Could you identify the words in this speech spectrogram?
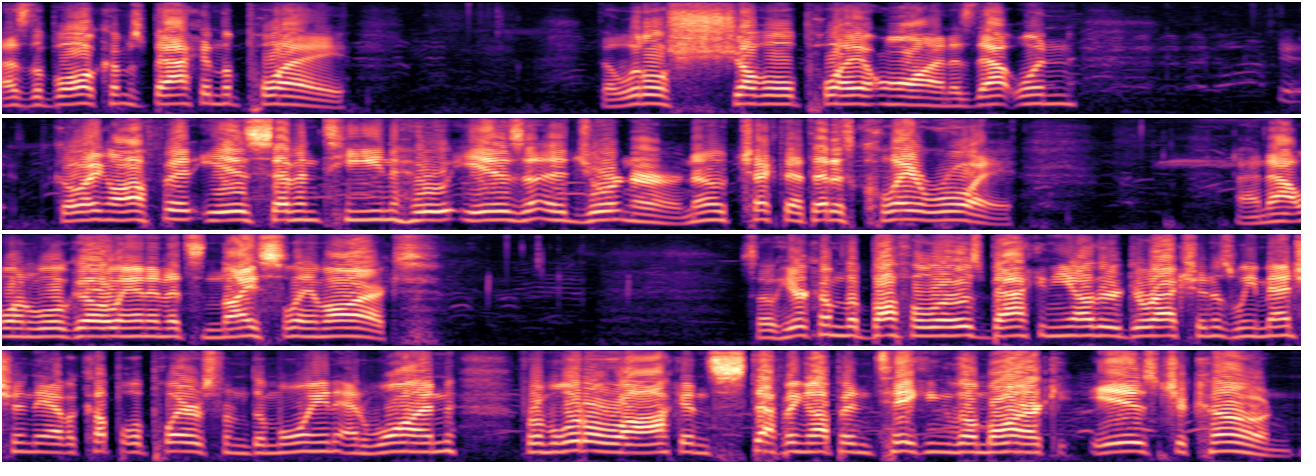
as the ball comes back in the play. The little shovel play on as that one Going off it is 17, who is a Jortner. No, check that. That is Clay Roy. And that one will go in, and it's nicely marked. So here come the Buffaloes back in the other direction. As we mentioned, they have a couple of players from Des Moines and one from Little Rock, and stepping up and taking the mark is Chacon.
